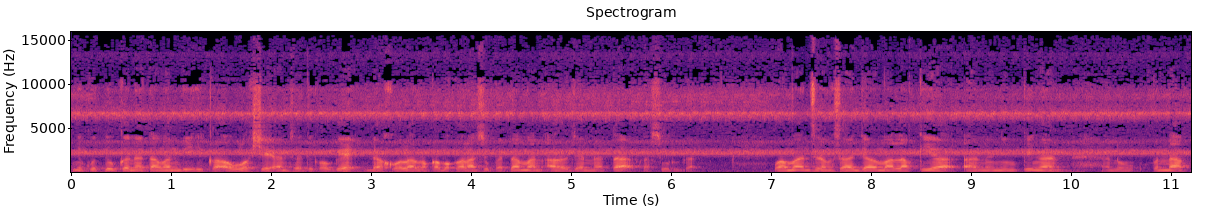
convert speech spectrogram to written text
nyekutukeun etaman bihi ka Allah syai'an satik oge dakhala maka bakal asup etaman al jannata ka surga. Waman sedang sajalma lakia anu nyumpingan anu pendak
